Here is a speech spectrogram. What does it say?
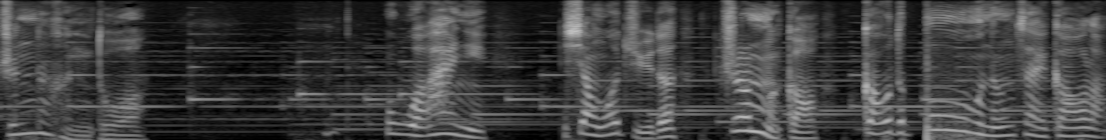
真的很多。我爱你，像我举的。”这么高，高的不能再高了。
